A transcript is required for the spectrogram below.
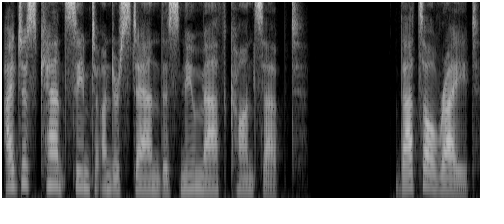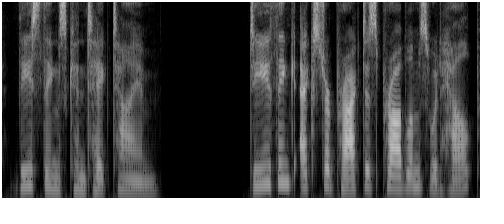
I just can't seem to understand this new math concept. That's alright, these things can take time. Do you think extra practice problems would help?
